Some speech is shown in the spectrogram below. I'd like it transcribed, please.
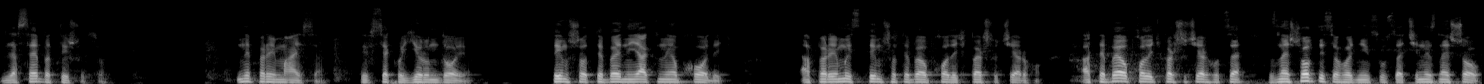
Для себе тишу цю. Не переймайся ти всякою єрундою, тим, що тебе ніяк не обходить, а переймись тим, що тебе обходить в першу чергу. А тебе обходить в першу чергу це знайшов ти сьогодні Ісуса чи не знайшов?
